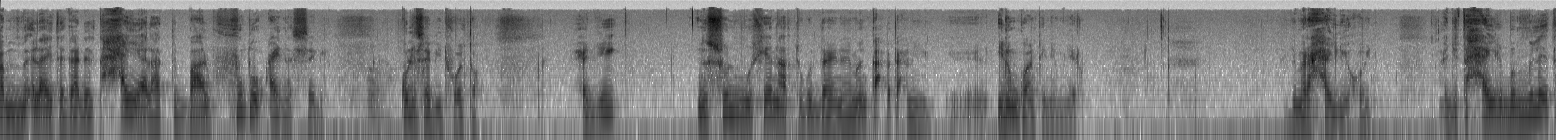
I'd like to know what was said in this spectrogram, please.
ኣብ ምእላይ ተጋደልቲ ሓያላት ትበሃል ፍጡር ዓይነት ሰብ እዩ ኩሉ ሰብ እዩ ትፈልጦ ሕጂ ንሱን ሙሴ ናብቲ ጉዳይ ናይ መንካዕ ብጣዕሚ ኢሎም ጓንቲን እዮም ነይሮም ሕጂ መራሒ ሓይሊ እዩ ኮይኑ ሕጂ እቲ ሓይሊ ብምልእታ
